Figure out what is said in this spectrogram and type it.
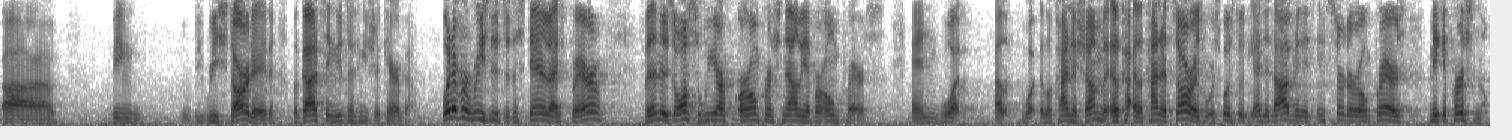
uh, being restarted, but God's saying these are the things you should care about. Whatever reason is, there's a standardized prayer, but then there's also, we are our own personality, we have our own prayers. And what what Elokana Tzara is, what we're supposed to do at the end of davening is insert our own prayers, make it personal.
